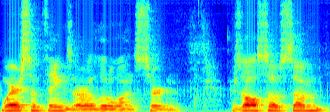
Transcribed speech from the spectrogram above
where some things are a little uncertain. There's also some,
